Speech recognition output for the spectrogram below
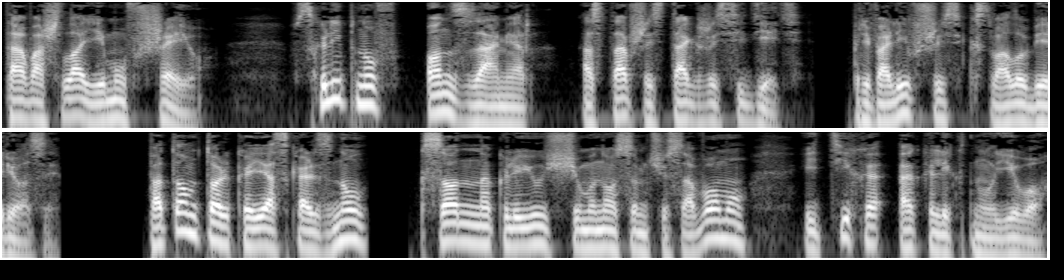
Та вошла ему в шею. Всхлипнув, он замер, оставшись также сидеть привалившись к стволу березы. Потом только я скользнул к сонно клюющему носом часовому и тихо окликнул его.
